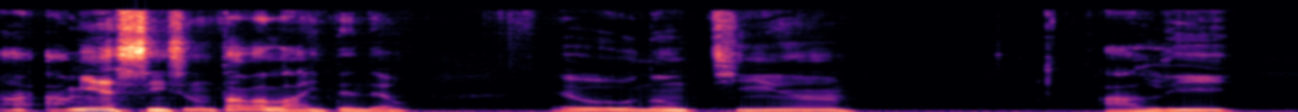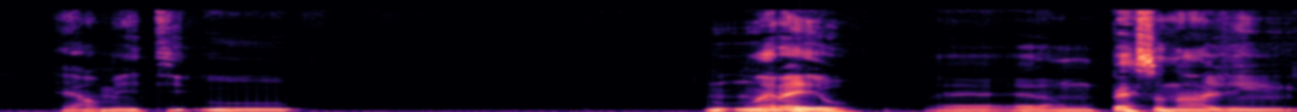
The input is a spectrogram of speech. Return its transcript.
a, a minha essência não estava lá, entendeu? Eu não tinha ali realmente o. Não, não era eu. É, era um personagem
